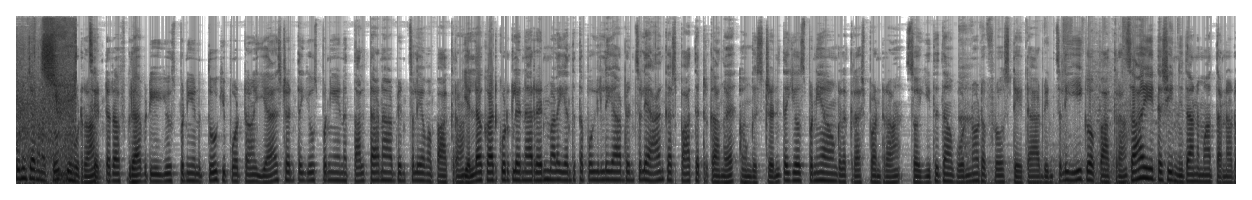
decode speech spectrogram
குனிஞ்சு அவனை தூக்கி விடுறான். சென்டர் ஆஃப் கிராவிட்டியை யூஸ் பண்ணி என்ன தூக்கி போட்டான். ஏன் ஸ்ட்ரென்த்தை யூஸ் பண்ணி என்ன தள்ளிட்டானா அப்படின்னு சொல்லி அவன் பார்க்கறான். எல்லா கார்டு கொடுக்கலன்னா ரென் மேலே எந்த தப்பும் இல்லையா அப்படின்னு சொல்லி ஆங்கர்ஸ் பார்த்துட்டு இருக்காங்க. அவங்க ஸ்ட்ரென்த்தை யூஸ் பண்ணி அவங்கள கிராஷ் பண்றான். ஸோ இதுதான் உன்னோட ஃப்ளோ ஸ்டேட்டா அப்படின்னு சொல்லி ஈகோ பார்க்கறான். சாய் டஷி நிதானமா தன்னோட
